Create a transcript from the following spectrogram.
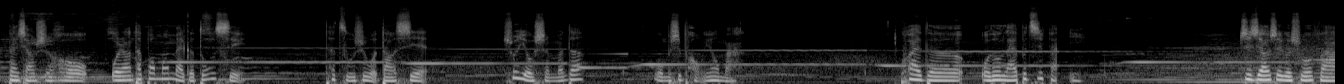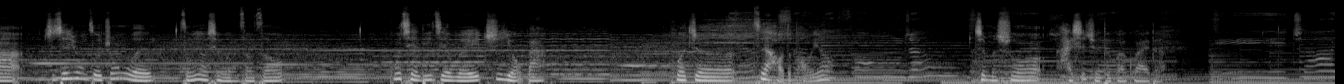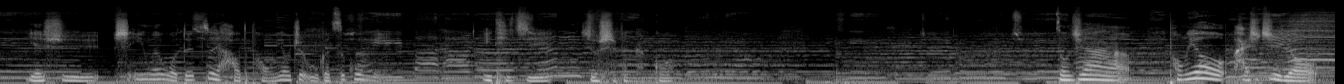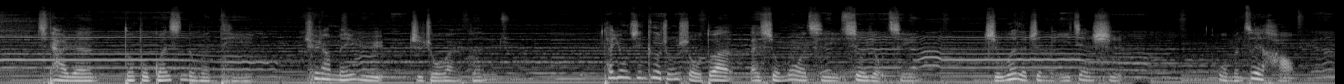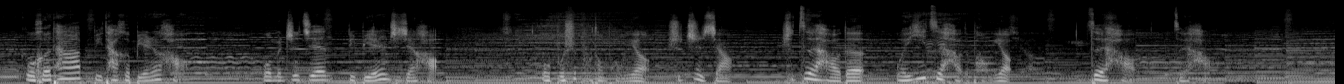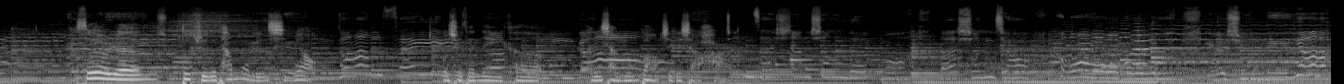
半小时后，我让他帮忙买个东西，他阻止我道谢，说有什么的，我们是朋友嘛。快的我都来不及反应。至交这个说法直接用作中文，总有些文绉绉，姑且理解为挚友吧，或者最好的朋友。这么说还是觉得怪怪的。也许是因为我对“最好的朋友”这五个字过敏，一提及就十分难过。总之啊，朋友还是挚友，其他人都不关心的问题，却让梅雨执着万分。他用尽各种手段来秀默契、秀友情，只为了证明一件事：我们最好。我和他比他和别人好。我们之间比别人之间好，我不是普通朋友，是至交，是最好的、唯一最好的朋友，最好最好。所有人都觉得他莫名其妙，我却在那一刻很想拥抱这个小孩。也许你呀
